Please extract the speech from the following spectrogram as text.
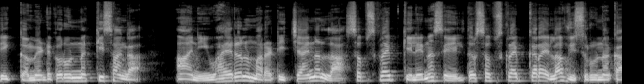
ते कमेंट करून नक्की सांगा. आणि व्हायरल मराठी चॅनलला सबस्क्राईब केले नसेल तर सबस्क्राईब करायला विसरू नका.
